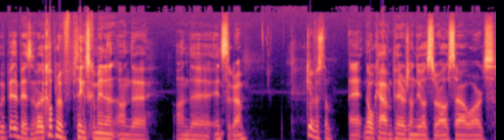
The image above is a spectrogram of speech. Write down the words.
we've a bit of business. Well, a couple of things come in on, on the on the Instagram. Give us them. Uh, no Cavan players on the Ulster All Star Awards.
